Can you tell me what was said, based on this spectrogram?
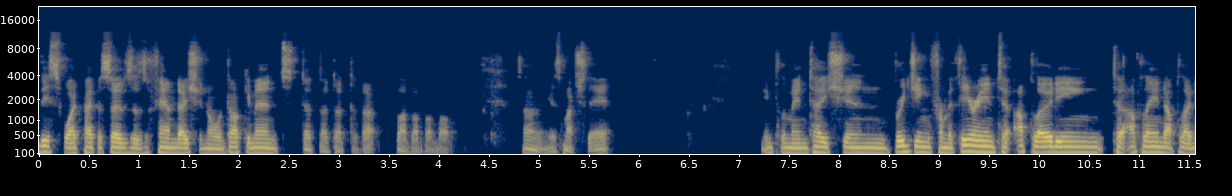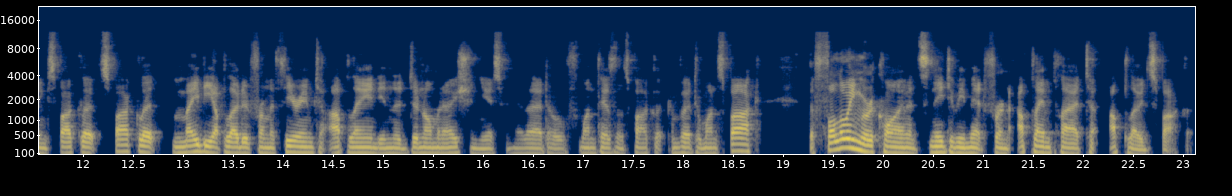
this white paper serves as a foundational document, da, da, da, da, da, blah, blah, blah, blah. So I don't think there's much there. Implementation, bridging from Ethereum to uploading to Upland, uploading Sparklet. Sparklet may be uploaded from Ethereum to Upland in the denomination, yes, we know that, of 1000 Sparklet convert to one Spark. The following requirements need to be met for an Upland player to upload Sparklet.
